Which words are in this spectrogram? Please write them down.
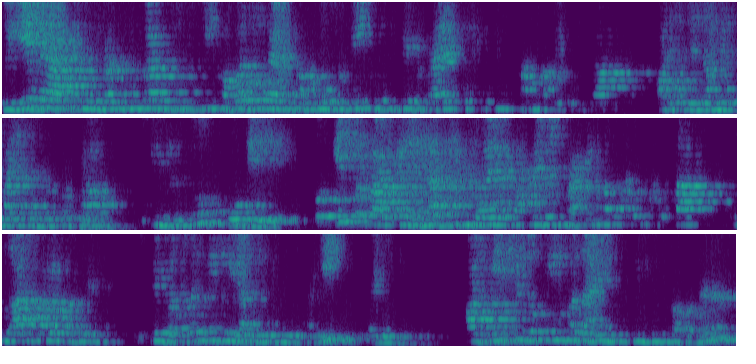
तो ये है आपके सिंह का, जिसकी खबर जो है हमने छुट्टी उसके बताया कि नाम का व्यक्ति था और इस सेना में अट्ठाईस नंबर पर था उसकी मृत्यु हो गई तो इस प्रकार से लहरा सिंह जो है, अपने जो स्टार्टिंग का पद था उल्लास वाला पद है, इसमें बचपन की जो यादें दिखाई गई और बीच में जो तीन पद आए हैं उसकी युद्ध का वर्णन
